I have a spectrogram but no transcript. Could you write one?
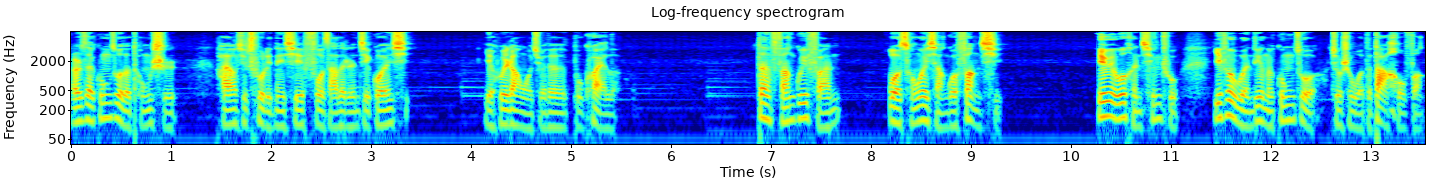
而在工作的同时，还要去处理那些复杂的人际关系，也会让我觉得不快乐。但烦归烦，我从未想过放弃，因为我很清楚，一份稳定的工作就是我的大后方，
